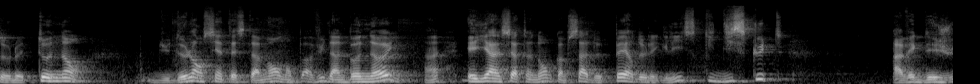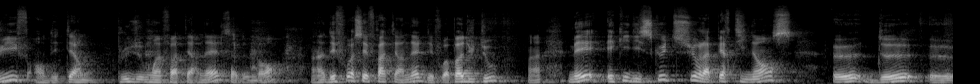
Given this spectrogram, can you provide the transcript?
le tenant de l'Ancien Testament n'ont pas vu d'un bon œil, hein, et il y a un certain nombre comme ça de pères de l'Église qui discutent avec des juifs en des termes plus ou moins fraternels, ça dépend. Hein, des fois c'est fraternel, des fois pas du tout, hein, mais et qui discutent sur la pertinence de euh,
